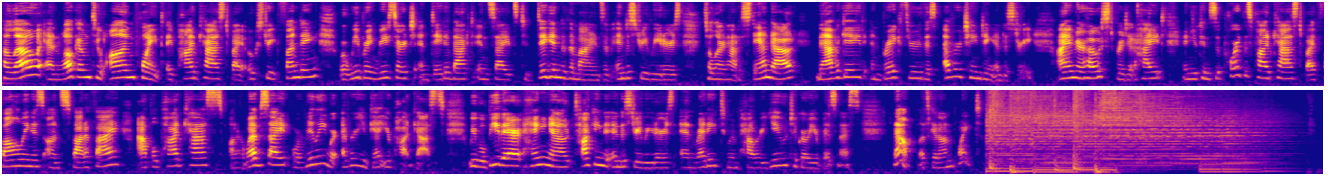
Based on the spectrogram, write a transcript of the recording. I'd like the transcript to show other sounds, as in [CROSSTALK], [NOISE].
Hello, and welcome to On Point, a podcast by Oak Street Funding, where we bring research and data backed insights to dig into the minds of industry leaders to learn how to stand out, navigate, and break through this ever changing industry. I am your host, Bridget Height, and you can support this podcast by following us on Spotify, Apple Podcasts, on our website, or really wherever you get your podcasts. We will be there hanging out, talking to industry leaders, and ready to empower you to grow your business. Now, let's get on point.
